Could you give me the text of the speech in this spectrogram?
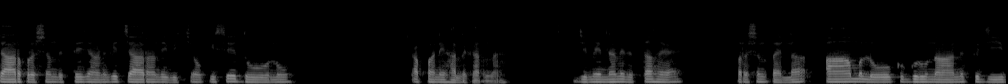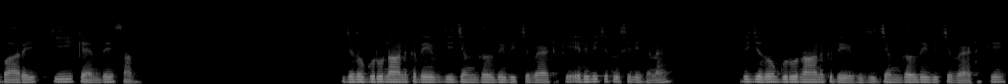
ਚਾਰ ਪ੍ਰਸ਼ਨ ਦਿੱਤੇ ਜਾਣਗੇ, ਚਾਰਾਂ ਦੇ ਵਿੱਚੋਂ ਕਿਸੇ ਦੋ ਨੂੰ ਆਪਾਂ ਨੇ ਹੱਲ ਕਰਨਾ ਜਿਵੇਂ ਇਹਨਾਂ ਨੇ ਦਿੱਤਾ ਹੋਇਆ ਹੈ, ਪ੍ਰਸ਼ਨ ਪਹਿਲਾ, ਆਮ ਲੋਕ ਗੁਰੂ ਨਾਨਕ ਜੀ ਬਾਰੇ ਕੀ ਕਹਿੰਦੇ ਸਨ? ਜਦੋਂ ਗੁਰੂ ਨਾਨਕ ਦੇਵ ਜੀ ਜੰਗਲ ਦੇ ਵਿੱਚ ਬੈਠ ਕੇ, ਇਹਦੇ ਵਿੱਚ ਤੁਸੀਂ ਲਿਖਣਾ ਹੈ ਵੀ ਜਦੋਂ ਗੁਰੂ ਨਾਨਕ ਦੇਵ ਜੀ ਜੰਗਲ ਦੇ ਵਿੱਚ ਬੈਠ ਕੇ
